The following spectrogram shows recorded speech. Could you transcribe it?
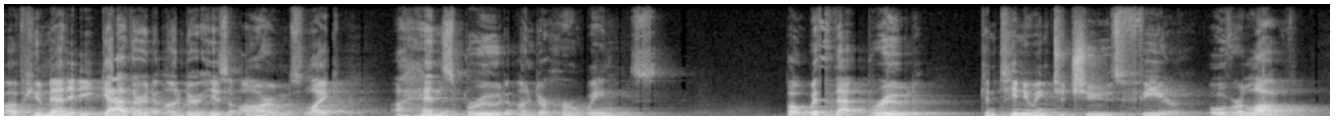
of humanity gathered under his arms like a hen's brood under her wings. But with that brood continuing to choose fear over love,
